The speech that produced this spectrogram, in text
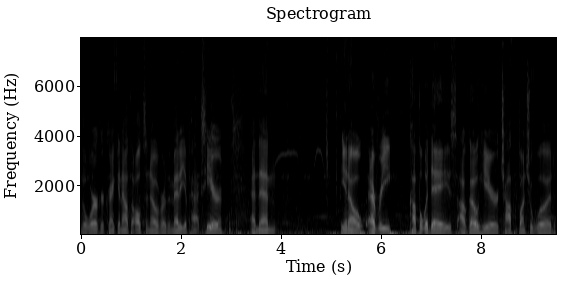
the worker cranking out the Altanova, the Mediah packs here, and then, you know, every couple of days I'll go here, chop a bunch of wood,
